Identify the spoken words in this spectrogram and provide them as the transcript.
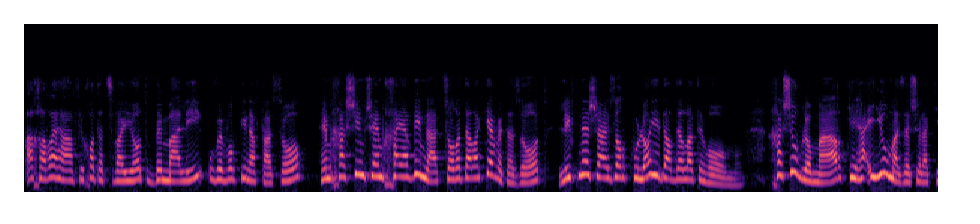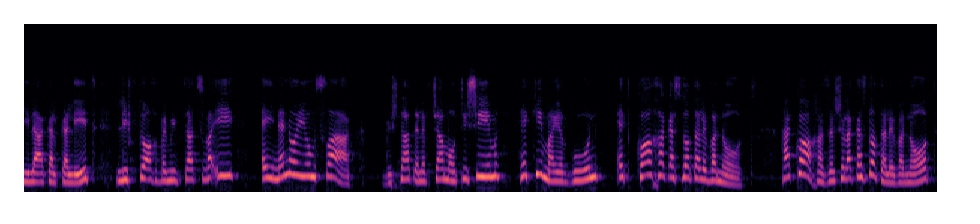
אחרי ההפיכות הצבאיות במאלי ובבורקינה פאסו, הם חשים שהם חייבים לעצור את הרכבת הזאת לפני שהאזור כולו יידרדר לתהום. חשוב לומר כי האיום הזה של הקהילה הכלכלית לפתוח במבצע צבאי איננו איום סרק. בשנת 1990 הקים הארגון את כוח הקסדות הלבנות. הכוח הזה של הקסדות הלבנות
